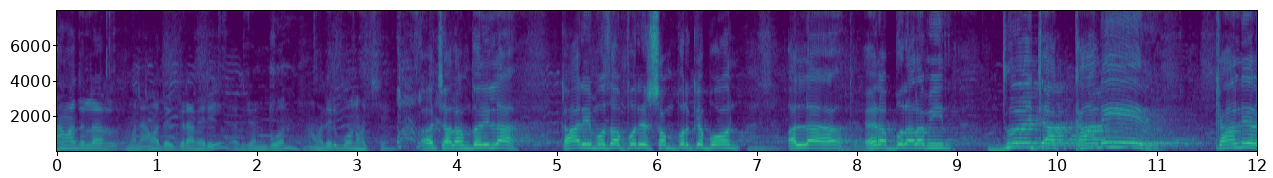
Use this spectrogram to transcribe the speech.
আহমদুল্লাহ মানে আমাদের গ্রামেরই একজন বোন আমাদের বোন হচ্ছে। আচ্ছা আলহামদুলিল্লাহ। কারি মুজাফরের সম্পর্কে বোন আল্লাহ হে রাব্বুল আলমিন দুইটা কানের কানের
